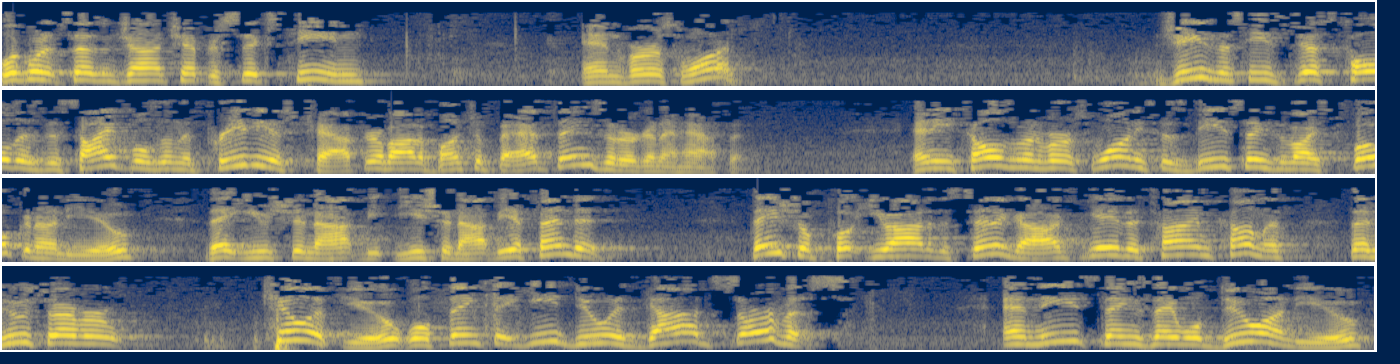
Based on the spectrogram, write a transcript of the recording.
Look what it says in John chapter 16 and verse 1. Jesus, he's just told his disciples in the previous chapter about a bunch of bad things that are going to happen. And he tells them in verse 1, he says, These things have I spoken unto you, that you should not be, you should not be offended. They shall put you out of the synagogues, yea, the time cometh that whosoever killeth you will think that he doeth God's service. And these things they will do unto you,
